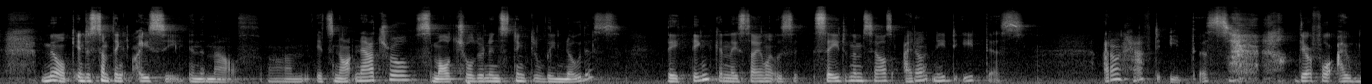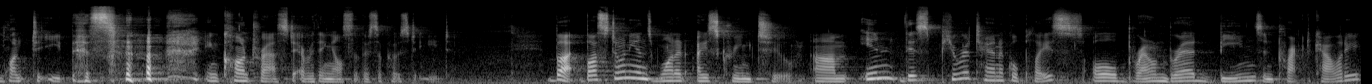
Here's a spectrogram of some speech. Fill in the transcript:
Milk into something icy in the mouth. Um, it's not natural. Small children instinctively know this. They think and they silently say to themselves, I don't need to eat this. I don't have to eat this. Therefore, I want to eat this, in contrast to everything else that they're supposed to eat. But Bostonians wanted ice cream too. Um, in this puritanical place, all brown bread, beans, and practicality,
